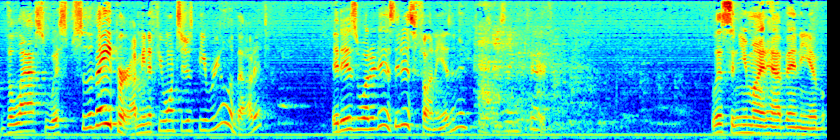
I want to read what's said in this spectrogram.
the last wisps of the vapor. I mean, if you want to just be real about it, it is what it is. It is funny, isn't it? Listen, you might have any of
